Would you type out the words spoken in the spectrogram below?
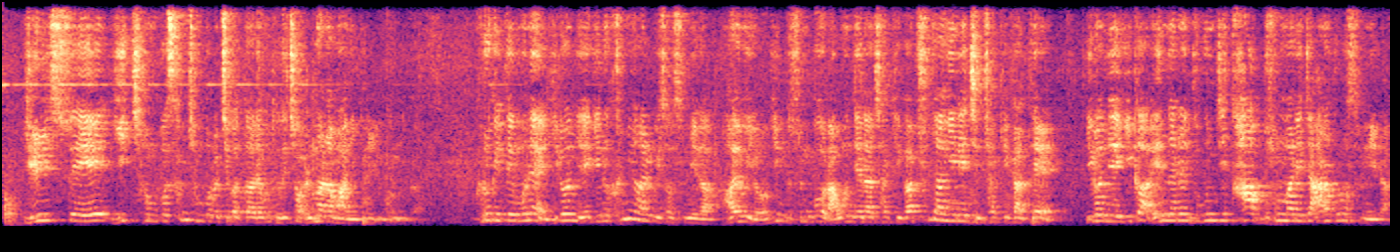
1쇄에 2,000부, 3,000부를 찍었다 그러면 도대체 얼마나 많이 팔린 겁니까? 그렇기 때문에 이런 얘기는 흔히 알고 있었습니다. 아유 여기 무슨 뭐 라운제나 찾기가 춘향인의 집 찾기 같아. 이런 얘기가 옛날에 누군지 다 무슨 말인지 알아들었습니다.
